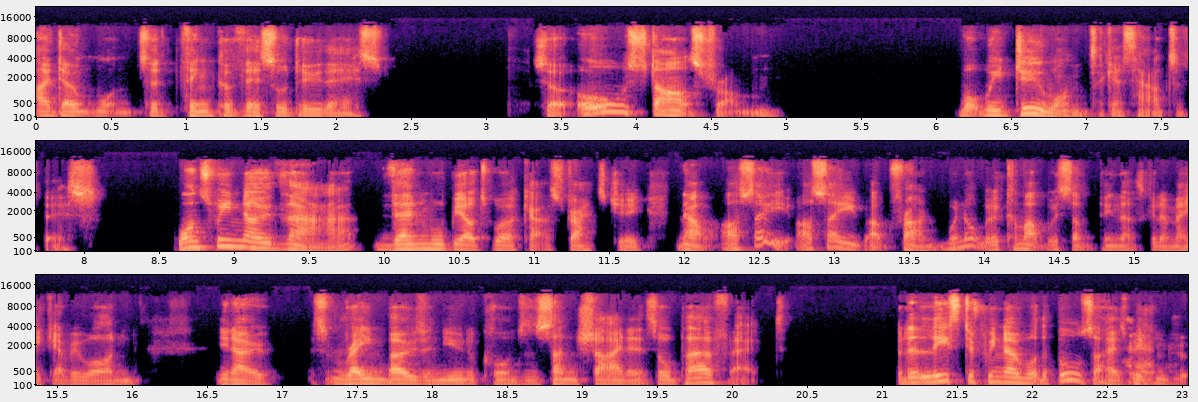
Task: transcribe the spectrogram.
I don't want to think of this or do this. So it all starts from what we do want to get out of this. Once we know that, then we'll be able to work out a strategy. Now, I'll say, I'll say up front, we're not going to come up with something that's going to make everyone, you know, it's rainbows and unicorns and sunshine and it's all perfect. But at least if we know what the bullseye is, we can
